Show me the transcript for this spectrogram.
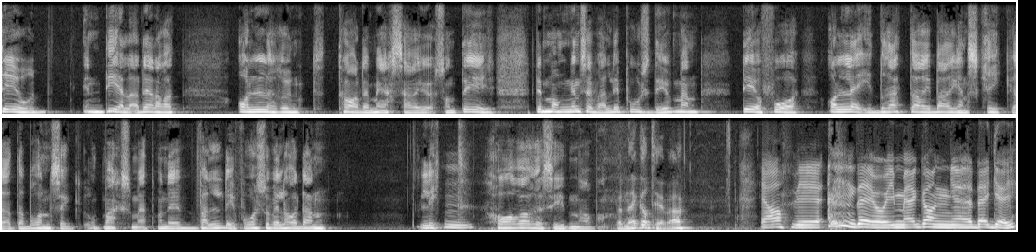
det er jo en del av det der at alle rundt tar det mer seriøst. Det er, det er mange som er veldig positive, men det å få alle idretter i Bergen skriker etter Brann seg oppmerksomhet, men det er veldig få som vil ha den litt mm. hardere siden av den. Det negative? Ja, vi, det er jo i medgang. Eh, det er gøy.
